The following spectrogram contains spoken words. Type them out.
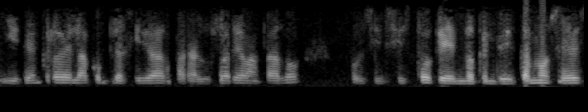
y dentro de la complejidad para el usuario avanzado, pues insisto que lo que necesitamos es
